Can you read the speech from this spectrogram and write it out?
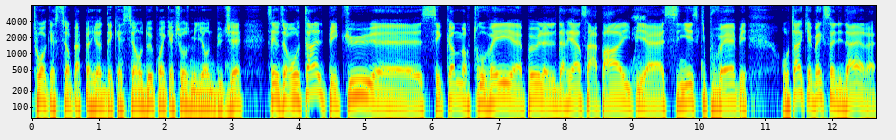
trois questions par période des questions, deux points quelque chose millions de budget. C'est dire autant le PQ, euh, c'est comme retrouver un peu le, derrière sa paille puis euh, signer ce qu'il pouvait. Puis autant Québec solidaire,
